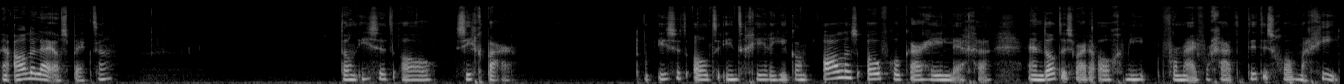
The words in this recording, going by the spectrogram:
naar allerlei aspecten, dan is het al zichtbaar is het al te integreren. Je kan alles over elkaar heen leggen. En dat is waar de alchemie voor mij voor gaat. Dit is gewoon magie.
